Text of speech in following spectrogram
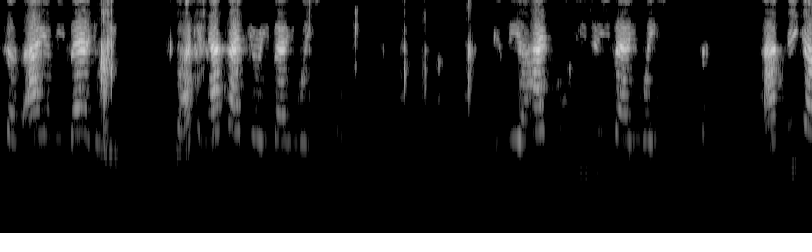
because I am evaluating you. So I cannot type your evaluation for you. It can be a high school teacher evaluation. I think I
